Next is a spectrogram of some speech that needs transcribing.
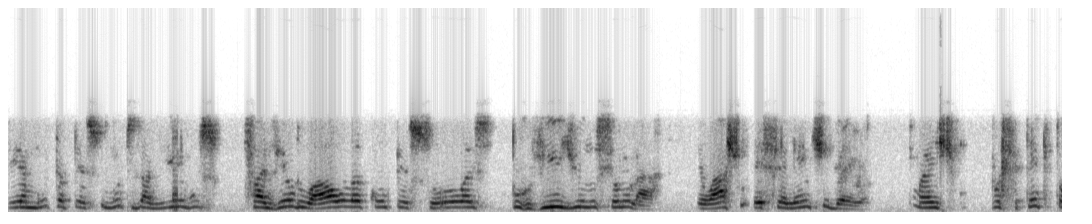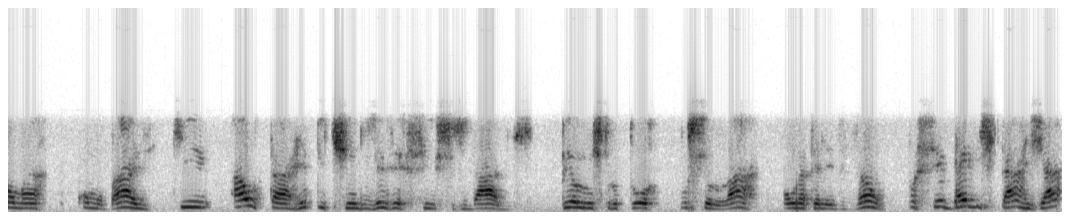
ver muita pessoa, muitos amigos fazendo aula com pessoas por vídeo no celular. Eu acho excelente ideia. mas você tem que tomar como base que, ao estar repetindo os exercícios dados pelo instrutor no celular ou na televisão, você deve estar já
